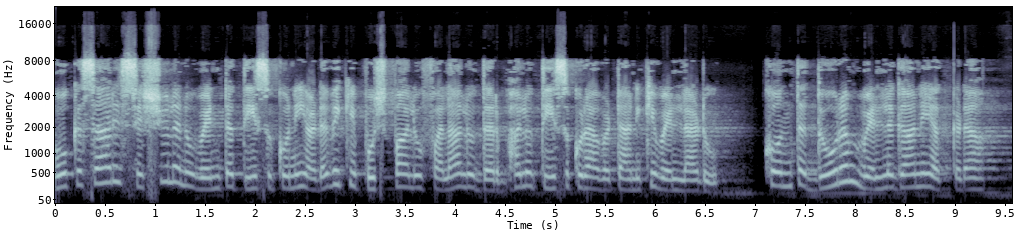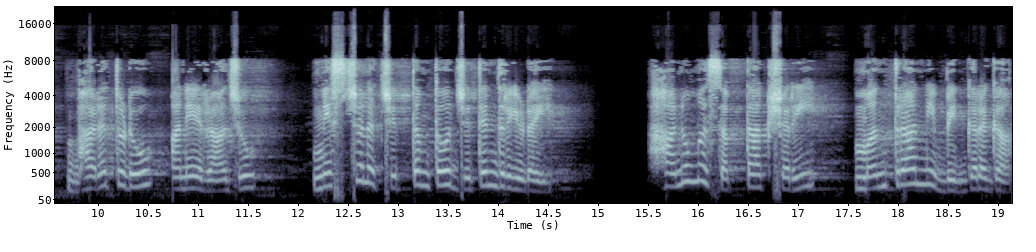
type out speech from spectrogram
ఒకసారి శిష్యులను వెంట తీసుకొని అడవికి పుష్పాలు ఫలాలు దర్భలు తీసుకురావటానికి వెళ్ళాడు. కొంత దూరం వెళ్ళగానే అక్కడ భరతుడు అనే రాజు నిశ్చల చిత్తంతో జితేంద్రియుడై హనుమ సప్తాక్షరి మంత్రాన్ని బిగ్గరగా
